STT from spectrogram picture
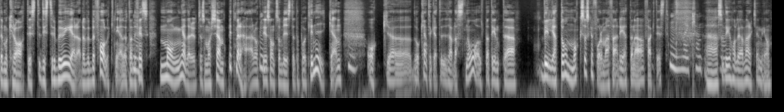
demokratiskt distribuerad över befolkningen utan mm. det finns många där ute som har kämpat med det här och mm. det är mm. sånt som vi stöter på i kliniken. Mm. Och uh, då kan jag tycka att det är jävla snålt att inte vilja att de också ska få de här färdigheterna faktiskt. Mm, uh, så det håller jag verkligen med om.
